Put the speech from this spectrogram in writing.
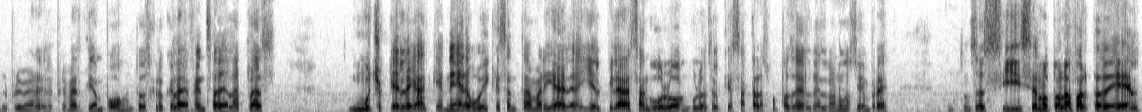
el primer, el primer tiempo. Entonces creo que la defensa del Atlas, mucho que legan que Nervo y que Santa María, ahí el pilar es Angulo. Angulo es el que saca las papas del, del horno siempre. Entonces sí se notó la falta de él.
